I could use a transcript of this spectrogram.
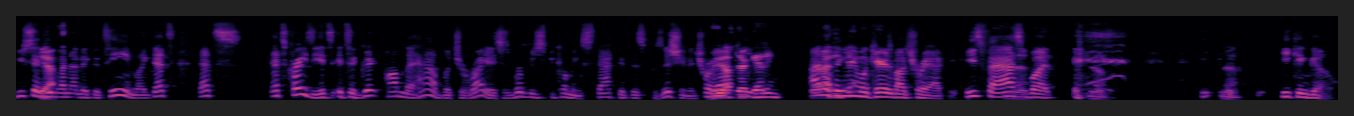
you said yeah. he might not make the team. Like that's that's that's crazy. It's it's a great problem to have, but you're right. It's just we're just becoming stacked at this position. And Troy, Apke, getting. I don't think anyone cares about Troy Apke. He's fast, no. but no. he, no. he, can go.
